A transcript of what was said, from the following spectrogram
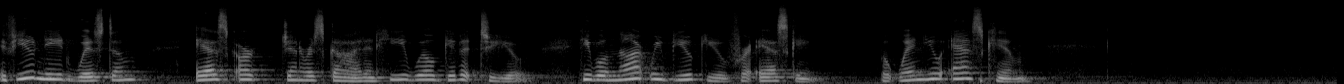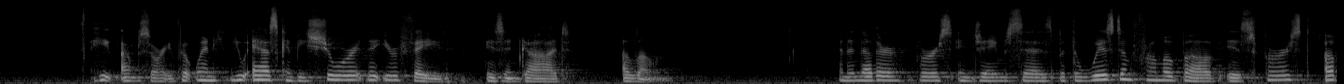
If you need wisdom, ask our generous God, and he will give it to you. He will not rebuke you for asking, but when you ask him, he, I'm sorry, but when you ask him, be sure that your faith is in God alone. And another verse in James says, But the wisdom from above is first of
